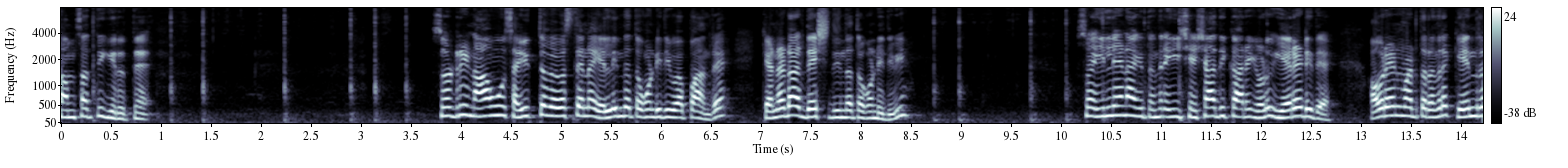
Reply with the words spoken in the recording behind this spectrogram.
ಸಂಸತ್ತಿಗಿರುತ್ತೆ. ಸೊ ನೋಡ್ರಿ, ನಾವು ಸಂಯುಕ್ತ ವ್ಯವಸ್ಥೆನ ಎಲ್ಲಿಂದ ತೊಗೊಂಡಿದ್ದೀವಪ್ಪ ಅಂದರೆ ಕೆನಡಾ ದೇಶದಿಂದ ತೊಗೊಂಡಿದ್ದೀವಿ ಸೊ ಇಲ್ಲೇನಾಗುತ್ತೆ ಅಂದರೆ ಈ ಶೇಷಾಧಿಕಾರಿಗಳು ಎರಡಿದೆ. ಅವ್ರೇನು ಮಾಡ್ತಾರೆ ಅಂದರೆ ಕೇಂದ್ರ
